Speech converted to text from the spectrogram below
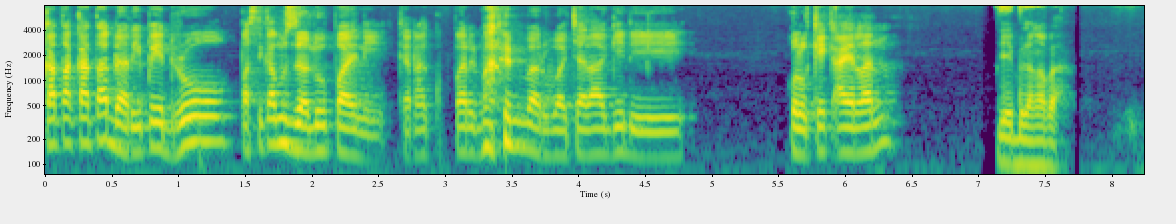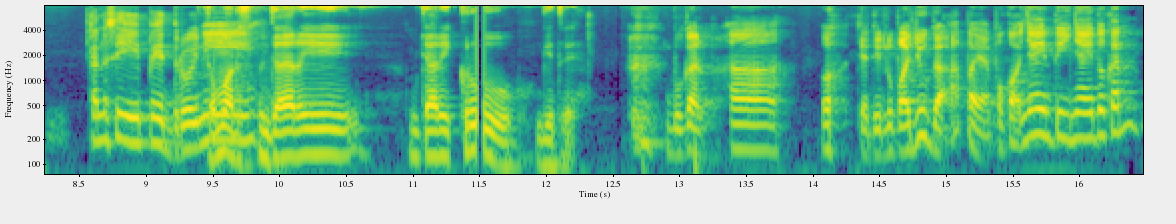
Kata-kata dari Pedro pasti kamu sudah lupa ini karena aku kemarin-kemarin baru baca lagi di Whole Cake Island. Dia bilang apa? Kan si Pedro ini Kamu harus mencari mencari kru gitu ya. bukan eh, oh jadi lupa juga apa ya? Pokoknya intinya itu kan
